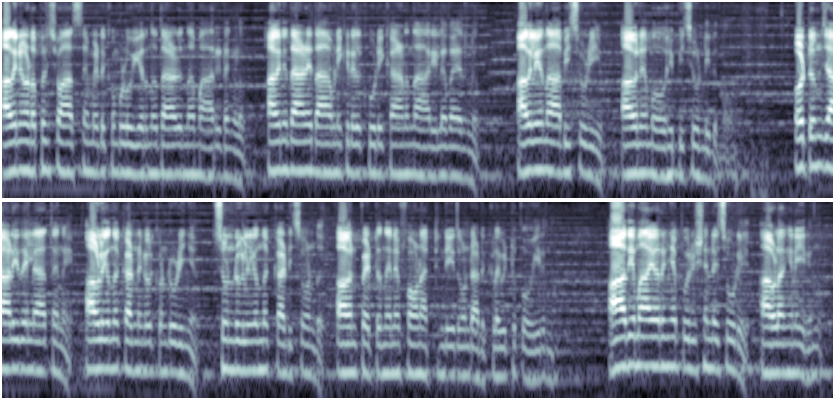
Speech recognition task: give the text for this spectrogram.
അതിനോടൊപ്പം ശ്വാസം എടുക്കുമ്പോൾ ഉയർന്നു താഴുന്ന മാറിടങ്ങളും അതിന് താഴെ ദാവണിക്കിടയിൽ കൂടി കാണുന്ന ആലില വയറിലും അതിലെ നാഭിച്ചുഴിയും അവനെ മോഹിപ്പിച്ചുകൊണ്ടിരുന്നു. ഒട്ടും ജാളിയതില്ലാതെ തന്നെ അവളിൽ ഒന്ന് കണ്ണുകൾ കൊണ്ടൊഴിഞ്ഞ് ചുണ്ടുകളിൽ ഒന്ന് കടിച്ചുകൊണ്ട് അവൻ പെട്ടെന്ന് തന്നെ ഫോൺ അറ്റൻഡ് ചെയ്തുകൊണ്ട് അടുക്കള വിട്ടു പോയിരുന്നു. ആദ്യമായി എറിഞ്ഞ പുരുഷന്റെ ചൂടിൽ അവൾ അങ്ങനെ ഇരുന്നു.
